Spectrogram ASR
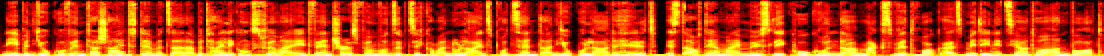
Neben Joko Winterscheid, der mit seiner Beteiligungsfirma 8 Ventures 75,01 Prozent an Jokolade hält, ist auch der My Müsli Co-Gründer Max Wittrock als Mitinitiator an Bord.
